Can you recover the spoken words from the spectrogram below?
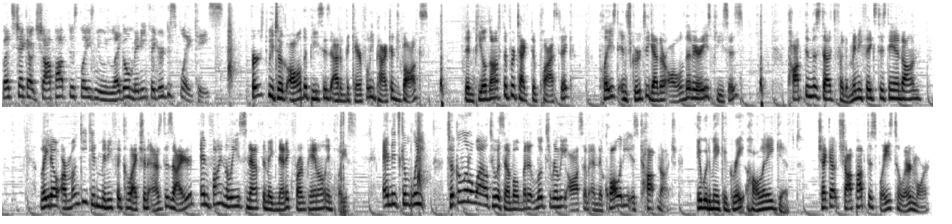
Let's check out Shop POP Display's new LEGO minifigure display case. First, we took all the pieces out of the carefully packaged box, then peeled off the protective plastic, placed and screwed together all of the various pieces, popped in the studs for the minifigs to stand on, laid out our Monkie Kid minifig collection as desired, and finally snapped the magnetic front panel in place. And it's complete! Took a little while to assemble, but it looks really awesome and the quality is top notch. It would make a great holiday gift. Check out Shop POP Displays to learn more.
